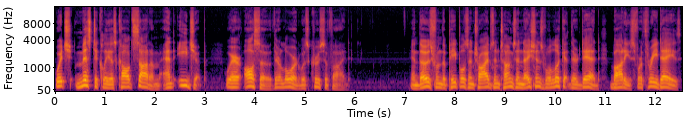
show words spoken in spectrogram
which mystically is called Sodom and Egypt, where also their Lord was crucified and those from the peoples and tribes and tongues and nations will look at their dead bodies for three days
